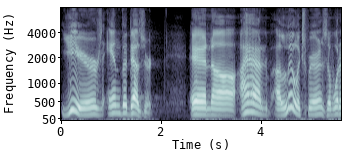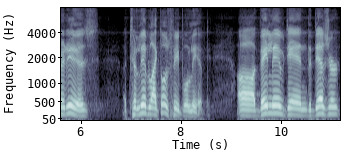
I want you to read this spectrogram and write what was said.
years in the desert. And uh, I had a little experience of what it is to live like those people lived. Uh, they lived in the desert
